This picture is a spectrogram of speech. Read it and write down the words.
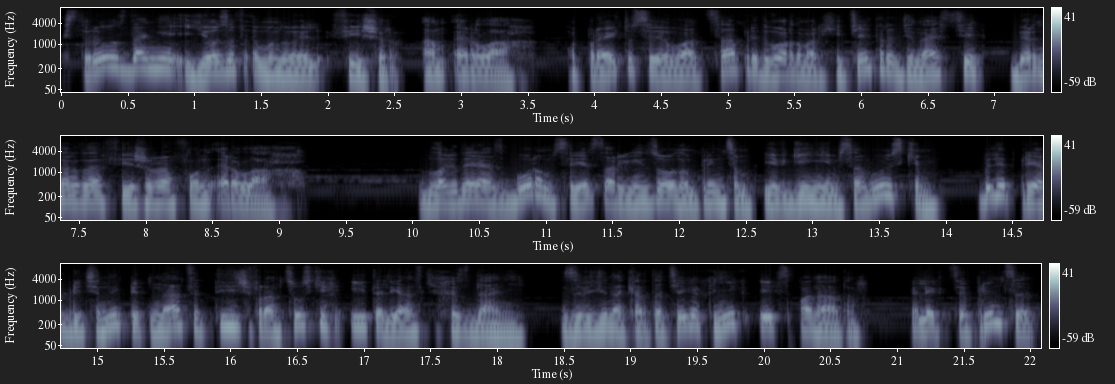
Строил здание Йозеф Эммануэль Фишер, Ам-Эрлах – по проекту своего отца, придворного архитектора династии Бернарда Фишера фон Эрлах. Благодаря сборам средств, организованным принцем Евгением Савойским, были приобретены 15 тысяч французских и итальянских изданий. Заведена картотека книг и экспонатов. Коллекция принца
